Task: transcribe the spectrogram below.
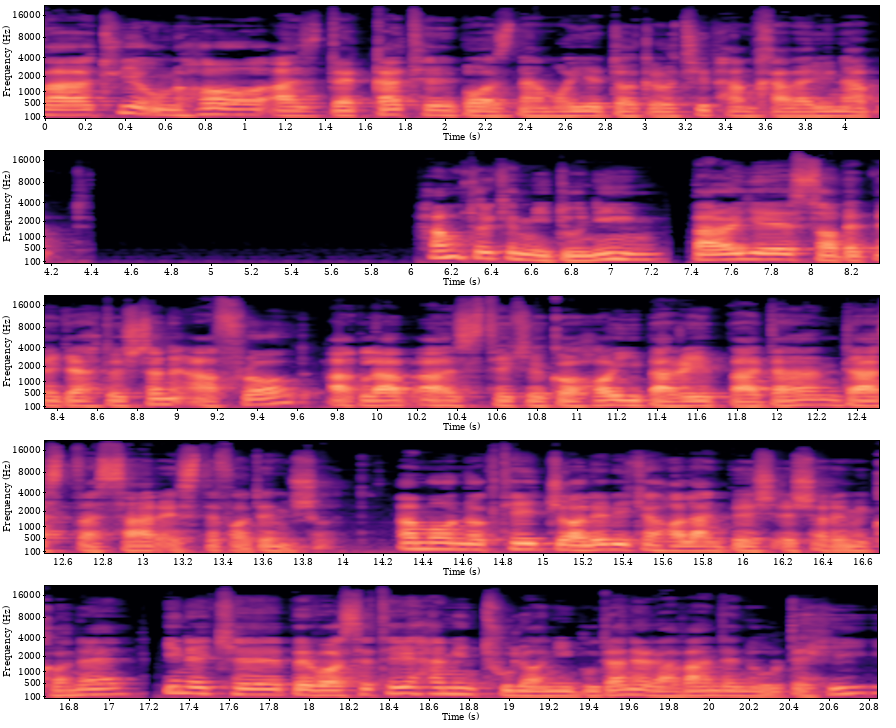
و توی اونها از دقت بازنمایی داگروتیپ هم خبری نبود. همونطور که می‌دونیم برای ثابت نگه داشتن افراد اغلب از تکیگاه برای بدن، دست و سر استفاده می شد. اما نکته جالبی که هالند بهش اشاره می‌کنه اینه که به واسطه همین طولانی بودن روند نوردهی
